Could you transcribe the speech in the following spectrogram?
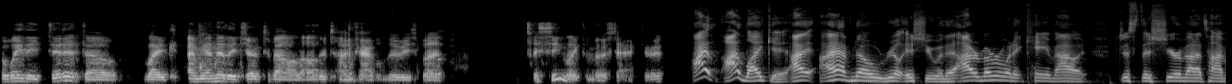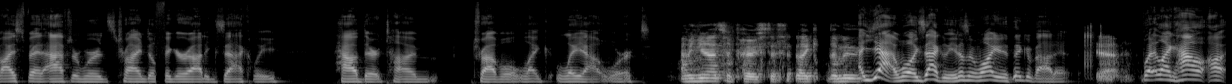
the way they did it though, like I mean, I know they joked about all the other time travel movies, but it seemed like the most accurate. I, I like it. I, I have no real issue with it. I remember when it came out, just the sheer amount of time I spent afterwards trying to figure out exactly how their time travel like layout worked. I mean, you're not supposed to th- like the Uh, movie. Yeah, well, exactly. He doesn't want you to think about it. Yeah, But like, how? I,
